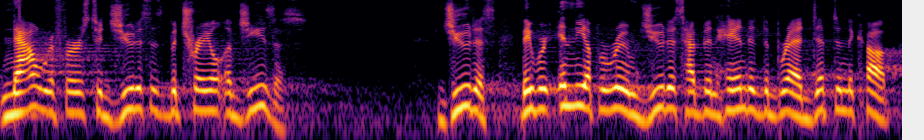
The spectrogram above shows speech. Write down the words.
now refers to Judas's betrayal of Jesus. Judas, they were in the upper room. Judas had been handed the bread, dipped in the cup,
